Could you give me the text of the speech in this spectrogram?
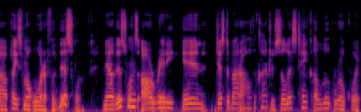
uh, placed my order for this one. Now this one's already in just about all the countries. So let's take a look real quick.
